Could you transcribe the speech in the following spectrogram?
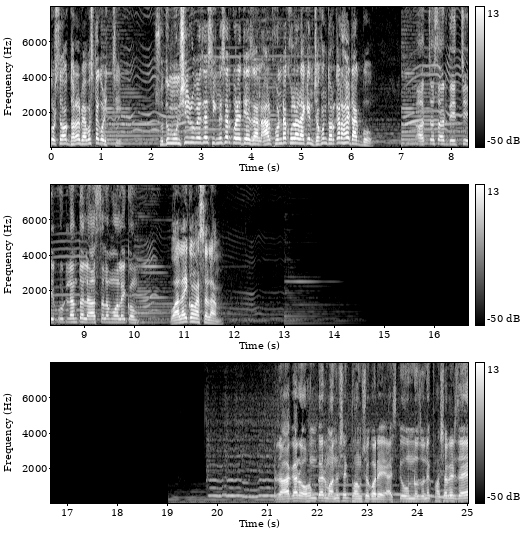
করছে ওক ধরার ব্যবস্থা করিচ্ছি। শুধু মুন্সির রুমে যে সিগনেচার করে দিয়ে যান আর ফোনটা খোলা রাখেন যখন দরকার হয় ডাকবো। আচ্ছা স্যার দিচ্ছি। উঠলাম তাহলে আসসালামু আলাইকুম। ওয়ালাইকুম আসসালাম। রাগ আর অহংকার মানুষের ধ্বংস করে। আজকে অন্যজনে ফাঁসাবের যায়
